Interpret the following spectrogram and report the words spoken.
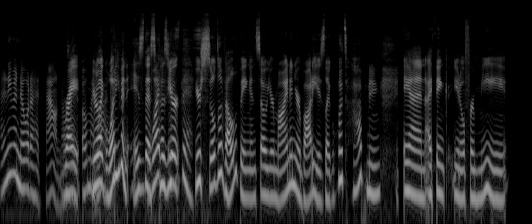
I didn't even know what I had found. I Right. Like, oh my you're like, what even is this? Because you're this? you're still developing, and so your mind and your body is like, what's happening? And I think you know, for me,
